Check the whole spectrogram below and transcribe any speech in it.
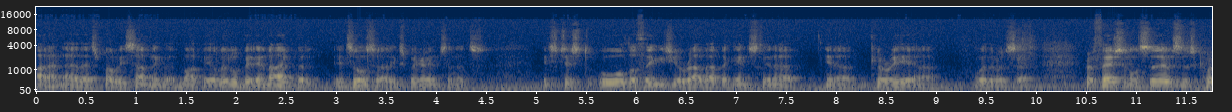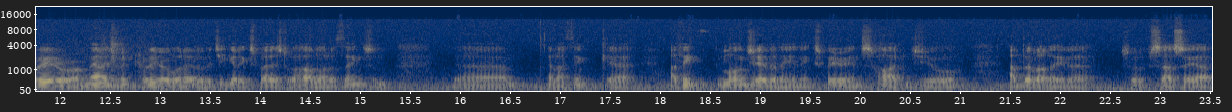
I don't know. That's probably something that might be a little bit innate, but it's also experience, and it's it's just all the things you rub up against in a in a career, whether it's a professional services career or a management career or whatever. But you get exposed to a whole lot of things, and um, and I think uh, I think longevity and experience heightens your ability to sort of suss out.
